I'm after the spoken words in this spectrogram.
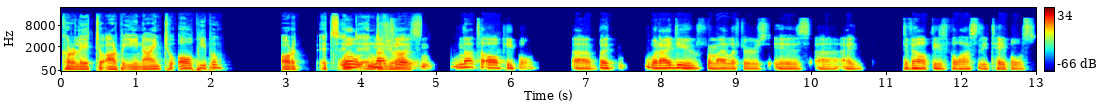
correlate to RPE nine to all people, or it's Well, not to not to all people, uh, but what I do for my lifters is uh, I develop these velocity tables.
